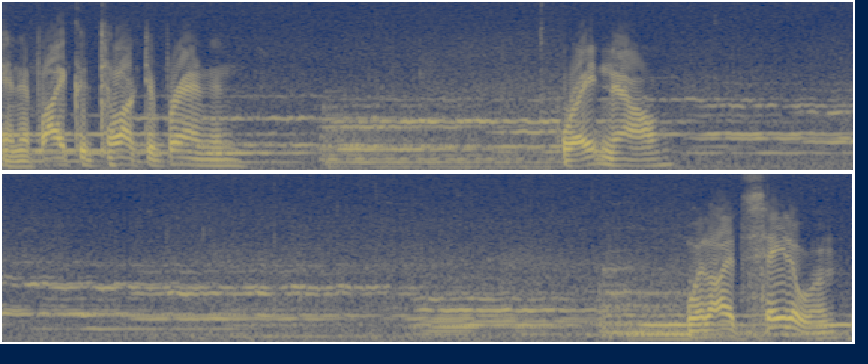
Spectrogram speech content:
And if I could talk to Brandon right now, what I'd say to him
